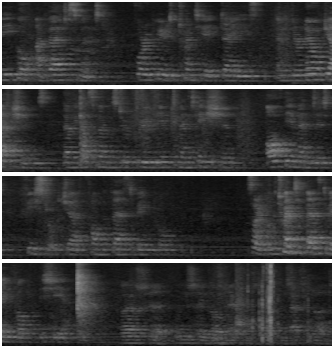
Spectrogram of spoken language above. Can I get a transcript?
legal advertisement for a period of 28 days. And if there are no objections, then we'd ask members to approve the implementation of the amended fee structure from the 1st of April. Sorry, from the 21st of April this year when you say no objections, that's from tax returns.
